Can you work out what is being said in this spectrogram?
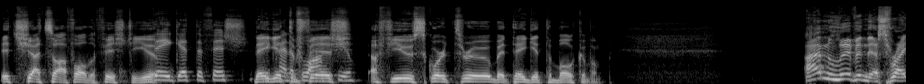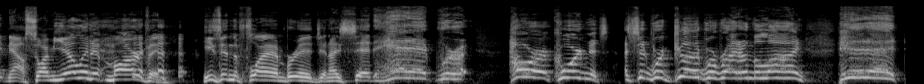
it shuts off all the fish to you. They get the fish. They, get the fish. You. A few squirt through, but they get the bulk of them. I'm living this right now. So I'm yelling at Marvin. He's in the flying bridge. And I said, hit it. We're how are our coordinates? I said, we're good. We're right on the line. Hit it.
